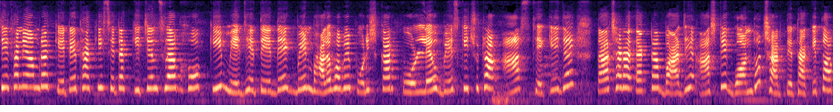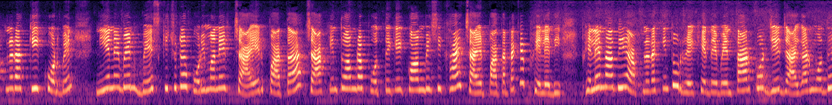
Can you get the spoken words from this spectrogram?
যেখানে আমরা কেটে থাকি, সেটা কিচেন স্ল্যাব হোক কি মেঝেতে দেখবেন, ভালোভাবে পরিষ্কার করলেও বেশ কিছুটা আঁশ থেকে যায়। তাছাড়া একটা বাজে আঁশটে গন্ধ ছাড়তে থাকে। তো আপনারা কি করবেন? নিয়ে নেবেন বেশ কিছুটা পরিমাণের চায়ের পাতা, চা কিন্তু আমরা প্রত্যেকেই কম বেশি খাই। চায়ের পাতাটাকে ফেলে দিই। ফেলে না দিয়ে আপনারা কিন্তু রেখে দেবেন। তারপর যে জায়গার মধ্যে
